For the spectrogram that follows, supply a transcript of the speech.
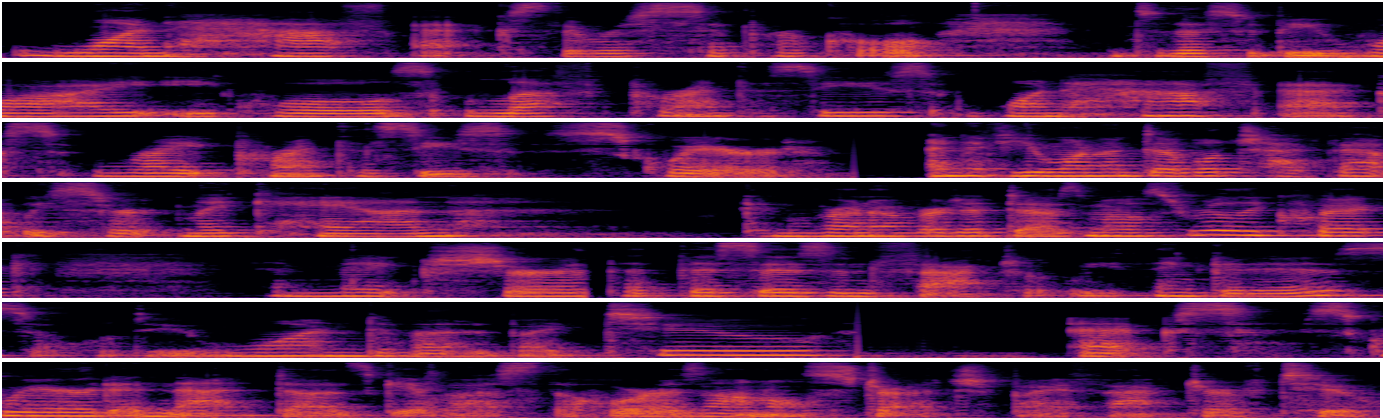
1 half x, the reciprocal. And so this would be y equals left parentheses 1 half x, right parentheses squared. And if you want to double check that, we certainly can. We can run over to Desmos really quick and make sure that this is in fact what we think it is. So we'll do 1 divided by 2 x squared, and that does give us the horizontal stretch by a factor of 2.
